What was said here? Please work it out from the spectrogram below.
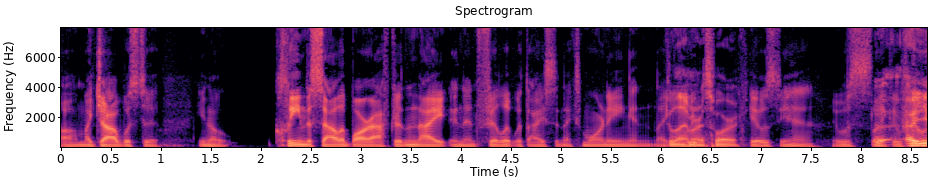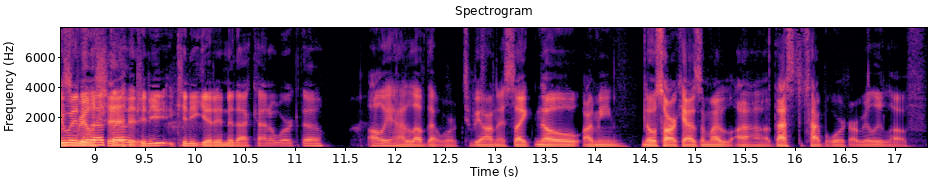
Uh, my job was to, you know, clean the salad bar after the night and then fill it with ice the next morning and like glamorous work. It was yeah. It was like it, are you into that shit. though? Can you can you get into that kind of work though? Oh yeah, I love that work. To be honest, like no, I mean no sarcasm. I uh, that's the type of work I really love.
